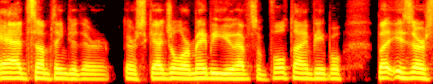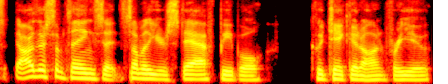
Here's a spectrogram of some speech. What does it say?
add something to their their schedule or maybe you have some full-time people. But is there are there some things that some of your staff people could take it on for you?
